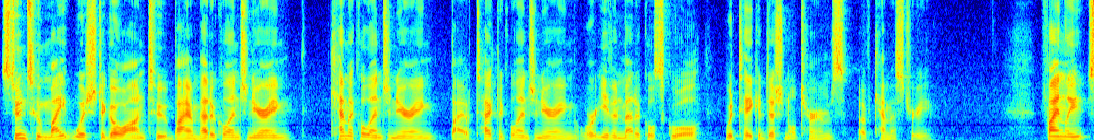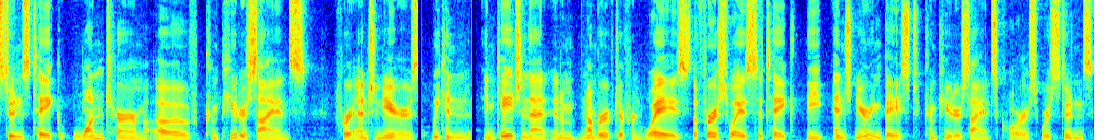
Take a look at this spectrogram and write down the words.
Students who might wish to go on to biomedical engineering, chemical engineering, biotechnical engineering, or even medical school would take additional terms of chemistry. Finally, students take one term of computer science for engineers, we can engage in that in a number of different ways. The first way is to take the engineering-based computer science course, where students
